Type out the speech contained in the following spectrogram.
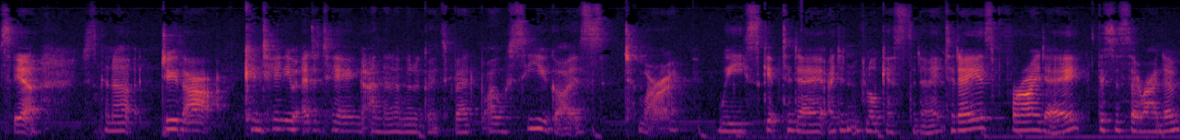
so yeah, just gonna do that, continue editing, and then I'm gonna go to bed. But I will see you guys tomorrow. We skipped today. I didn't vlog yesterday. Today is Friday. This is so random.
